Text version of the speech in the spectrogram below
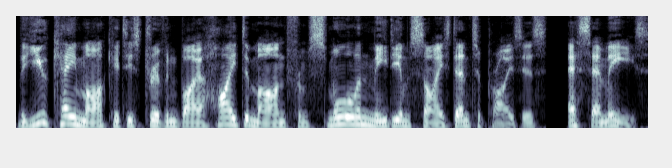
The UK market is driven by a high demand from small and medium-sized enterprises, SMEs,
